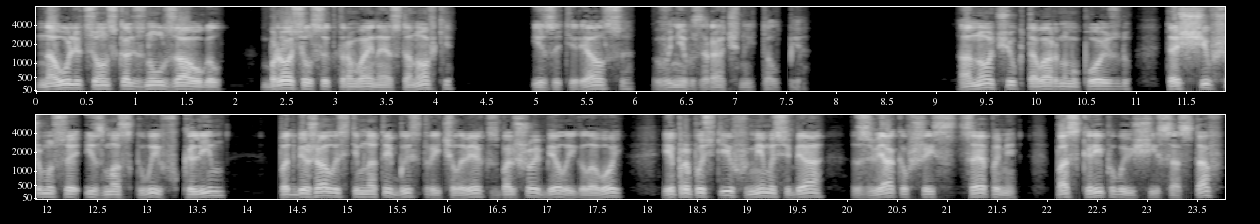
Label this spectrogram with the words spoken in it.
На улице он скользнул за угол, бросился к трамвайной остановке и затерялся в невзрачной толпе. А ночью к товарному поезду, тащившемуся из Москвы в Клин, подбежал из темноты быстрый человек с большой белой головой и, пропустив мимо себя звякавший с цепами, поскрипывающий состав,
